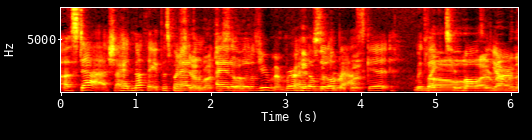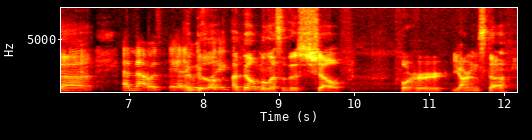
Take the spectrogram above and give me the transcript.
a stash. I had nothing at this point. I had, a I had a little. Do you remember? I had a little with. basket with like two Oh, balls I of yarn remember in it, and that was it. I It was built like I built Melissa this shelf for her yarn stuff.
